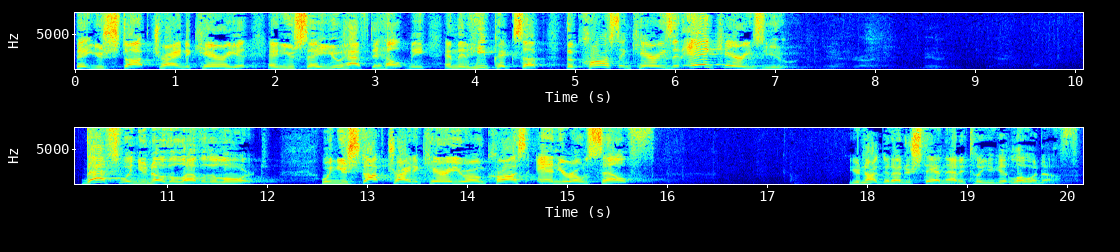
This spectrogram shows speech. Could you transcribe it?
that you stop trying to carry it and you say, You have to help me. And then He picks up the cross and carries it and carries you. That's when you know the love of the Lord. When you stop trying to carry your own cross and your own self. You're not going to understand that until you get low enough.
